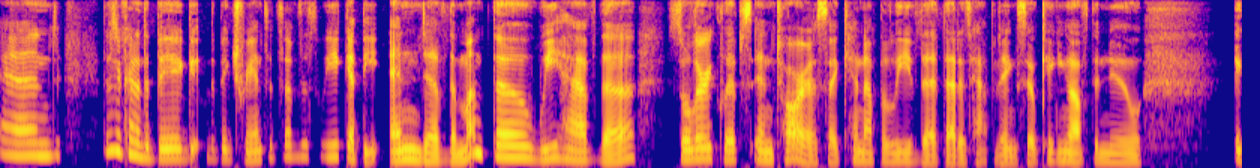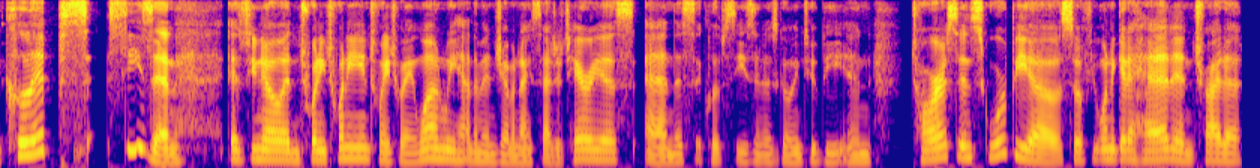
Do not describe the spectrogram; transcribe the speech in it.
and those are kind of the big the big transits of this week. At the end of the month, though, we have the solar eclipse in Taurus. I cannot believe that that is happening. So, kicking off the new eclipse season. As you know, in 2020 and 2021, we had them in Gemini Sagittarius, and this eclipse season is going to be in Taurus and Scorpio. So if you want to get ahead and try to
